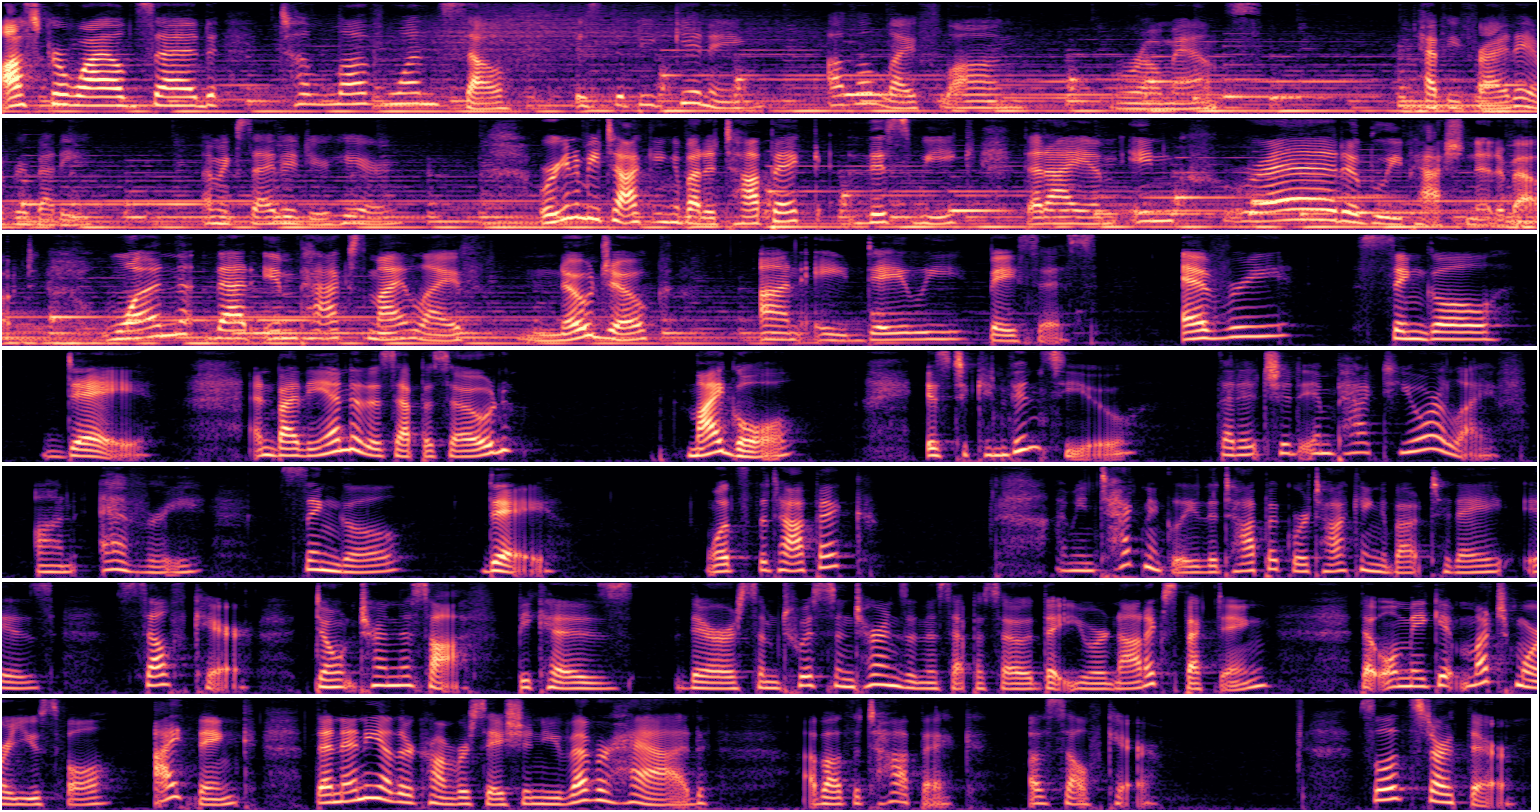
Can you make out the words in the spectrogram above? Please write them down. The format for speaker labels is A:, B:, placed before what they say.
A: Oscar Wilde said, To love oneself is the beginning of a lifelong romance. Happy Friday, everybody. I'm excited you're here. We're going to be talking about a topic this week that I am incredibly passionate about, one that impacts my life, no joke, on a daily basis, every single day. And by the end of this episode, my goal is to convince you that it should impact your life on every single day. What's the topic? I mean, technically, the topic we're talking about today is self care. Don't turn this off because there are some twists and turns in this episode that you are not expecting that will make it much more useful, I think, than any other conversation you've ever had about the topic of self care. So let's start there.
